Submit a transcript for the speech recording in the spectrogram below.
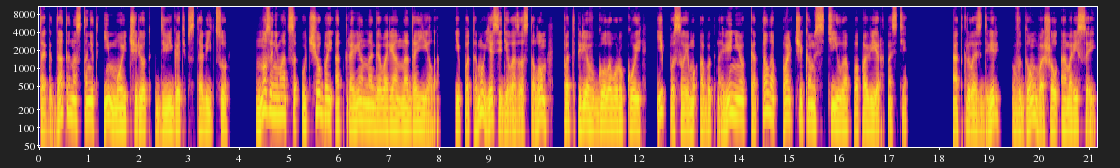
Тогда-то настанет и мой черед двигать в столицу. Но заниматься учебой, откровенно говоря, надоело. И потому я сидела за столом, подперев голову рукой, и по своему обыкновению катала пальчиком стила по поверхности. Открылась дверь, в дом вошел Амарисей.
